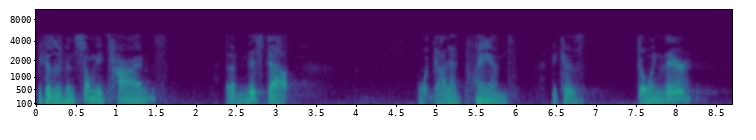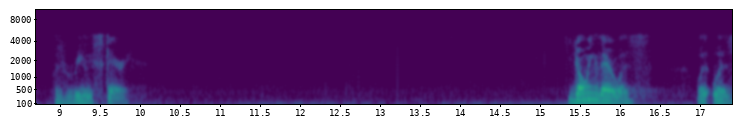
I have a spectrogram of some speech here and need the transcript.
Because there's been so many times that I've missed out on what God had planned because going there was really scary. Going there was was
